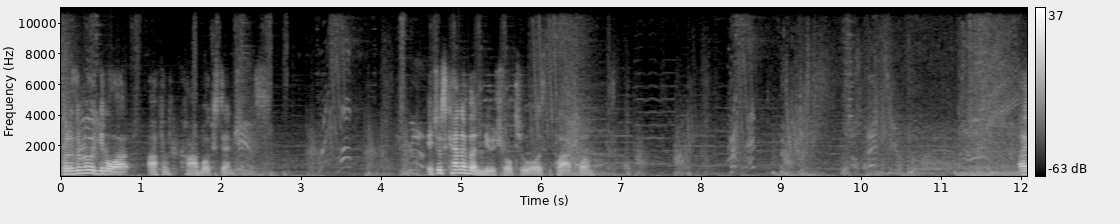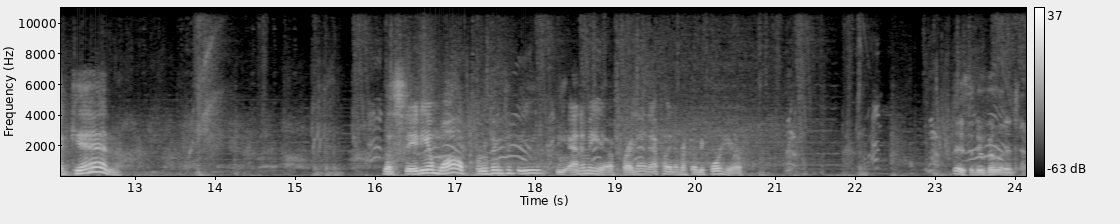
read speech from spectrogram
but doesn't really get a lot off of combo extensions. It's just kind of a neutral tool as the platform. Again! The stadium wall proving to be the enemy of Night Net Play number 34 here. There's the new villain in town.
